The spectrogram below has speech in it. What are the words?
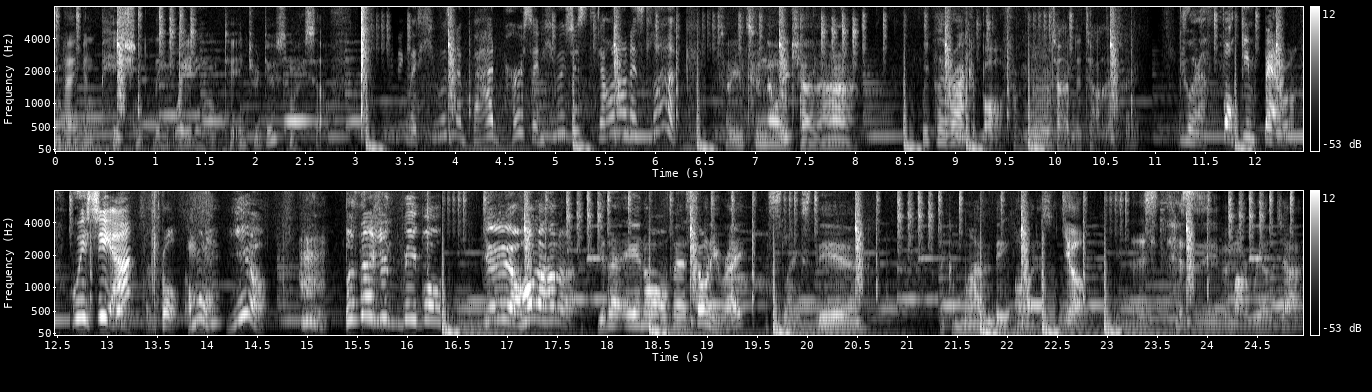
And I've been patiently waiting to introduce myself. That he wasn't a bad person. He was just down on his luck. So you two know each other, huh? We play racquetball from hmm. time to time. You're a fucking perro. Who is she, huh? Let's go, come on. Yeah. Possessions, people. Yeah, yeah, hold on, hold on. You're that A&R over at Sony, right? It's like still like a modern day artist. Yo, this, this isn't even my real job.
